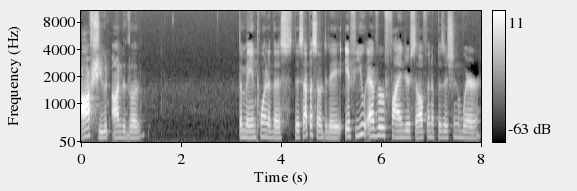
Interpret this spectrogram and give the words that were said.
offshoot onto the the main point of this this episode today, if you ever find yourself in a position where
